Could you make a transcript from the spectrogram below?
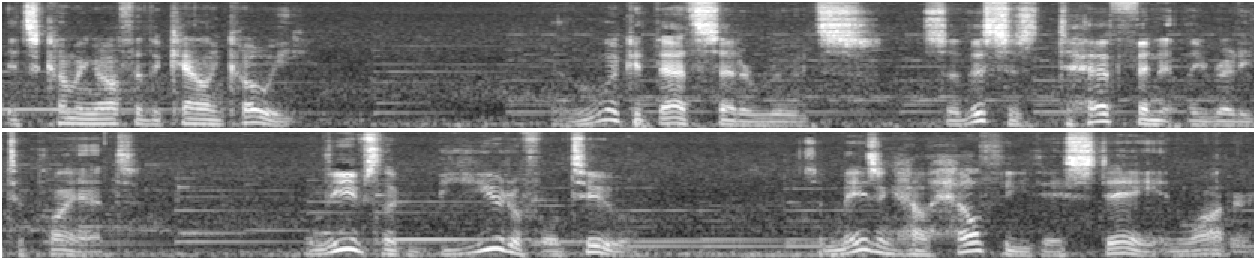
it's coming off of the kalanchoe. And look at that set of roots. So this is definitely ready to plant. The leaves look beautiful too. It's amazing how healthy they stay in water.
